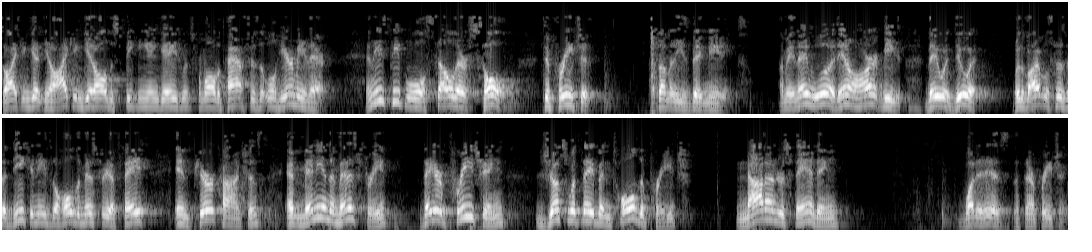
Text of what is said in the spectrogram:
So I can get, you know, I can get all the speaking engagements from all the pastors that will hear me there. And these people will sell their soul to preach at some of these big meetings. I mean, they would, in a heartbeat, they would do it. Where the Bible says a deacon needs to hold the mystery of faith in pure conscience, and many in the ministry, they are preaching just what they've been told to preach, not understanding what it is that they're preaching.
